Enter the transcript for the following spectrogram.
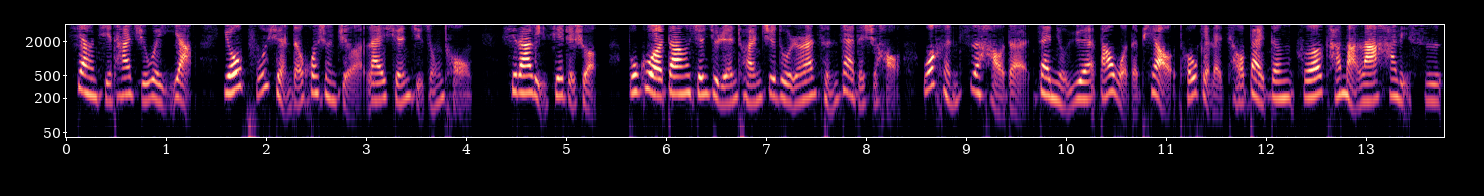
像其他职位一样，由普选的获胜者来选举总统。”希拉里接着说：“不过，当选举人团制度仍然存在的时候，我很自豪的在纽约把我的票投给了乔拜登和卡马拉哈里斯。”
